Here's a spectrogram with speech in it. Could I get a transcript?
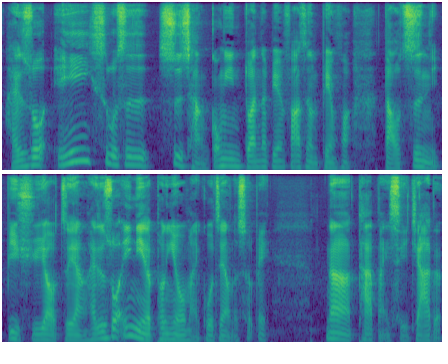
还是说，诶，是不是市场供应端那边发生了变化，导致你必须要这样？还是说，诶，你的朋友买过这样的设备，那他买谁家的？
